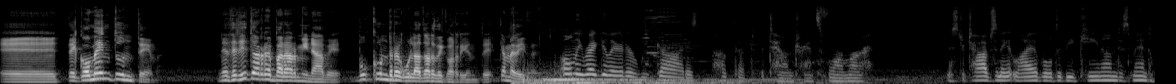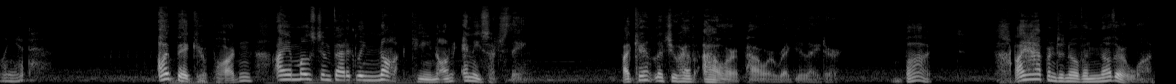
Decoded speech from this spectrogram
Eh, te comento un tema. Necesito reparar mi nave. Busco un regulador de corriente. ¿Qué me dices? Only regulator we got is hooked up to the town transformer. Mr. Thompson ain't liable to be keen on dismantling it. I beg your pardon. I am most emphatically not keen on any such thing. I can't let you have our power regulator. But I happen to know of another one.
